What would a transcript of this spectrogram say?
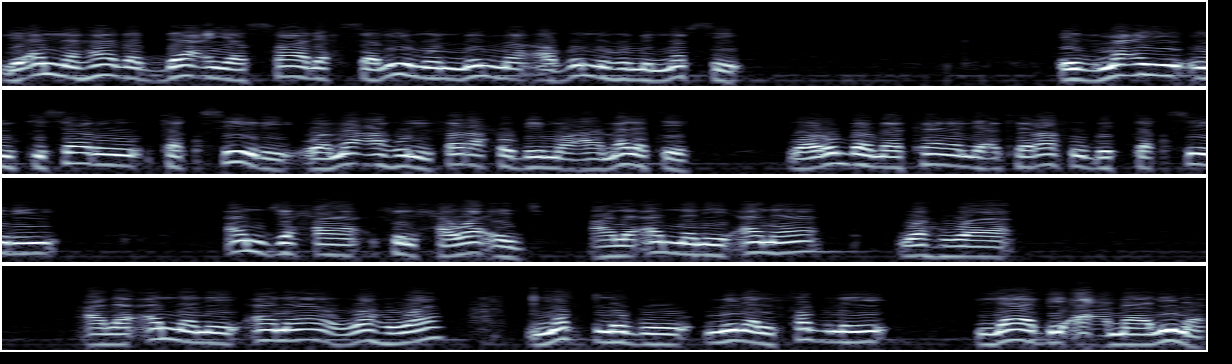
لأن هذا الداعي الصالح سليم مما أظنه من نفسي. إذ معي انكسار تقصيري ومعه الفرح بمعاملته وربما كان الاعتراف بالتقصير أنجح في الحوائج على أنني أنا وهو على أنني أنا وهو نطلب من الفضل لا بأعمالنا.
